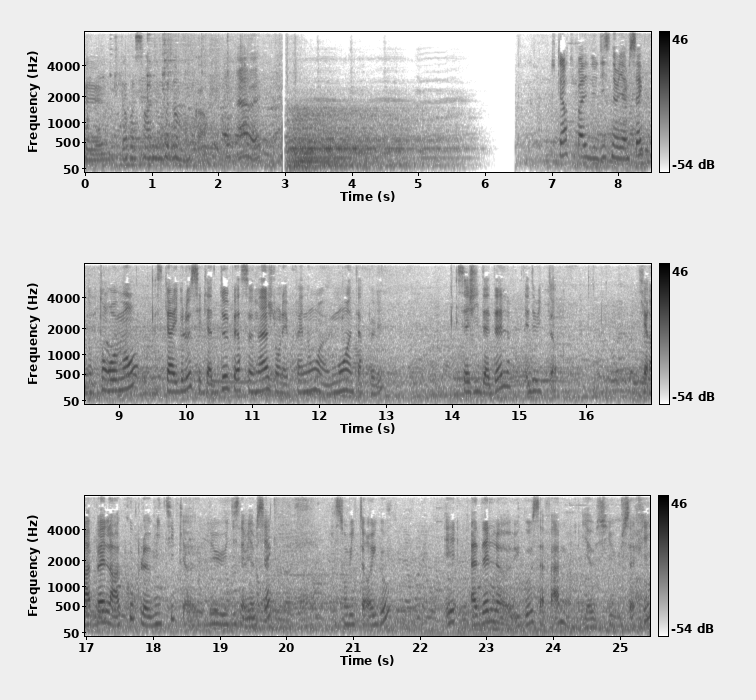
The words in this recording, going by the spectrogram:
Que je le ressens à nouveau dans mon corps. Ah ouais. Tout à l'heure, tu parlais du 19e siècle. Donc, ton roman, ce qui est rigolo, c'est qu'il y a deux personnages dont les prénoms euh, m'ont interpellé. Il s'agit d'Adèle et de Victor, qui rappellent un couple mythique euh, du 19e siècle, qui sont Victor Hugo et Adèle Hugo, sa femme. Il y a aussi eu sa fille.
